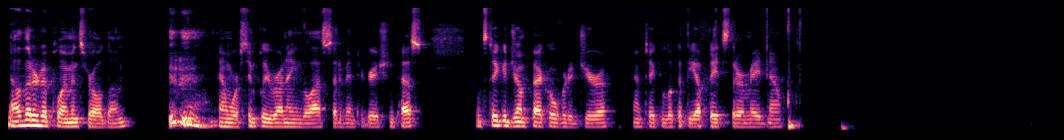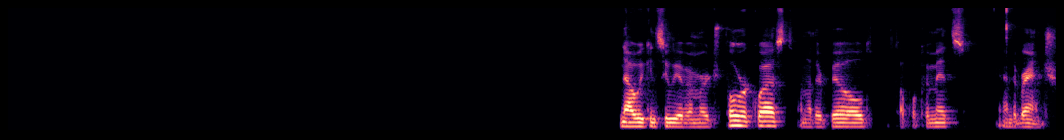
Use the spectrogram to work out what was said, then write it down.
Now that our deployments are all done and we're simply running the last set of integration tests, let's take a jump back over to Jira and take a look at the updates that are made now. Now we can see we have a merge pull request, another build, a couple commits, and a branch.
